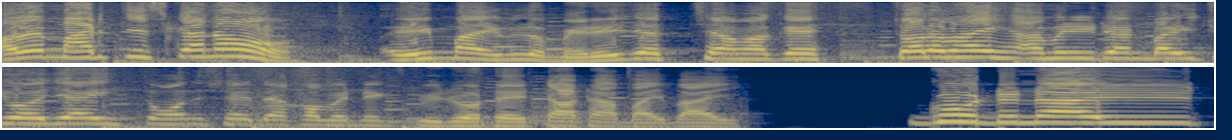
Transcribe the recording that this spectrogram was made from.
আরে মারছিস কেন? এই মা, এগুলো মেরেই যাচ্ছে আমাকে। চলো ভাই, আমি রিটার্ন বাড়ি চলে যাই। তোমাদের সাথে দেখা হবে নেক্সট ভিডিওতে tata bye bye good night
